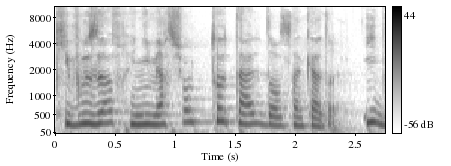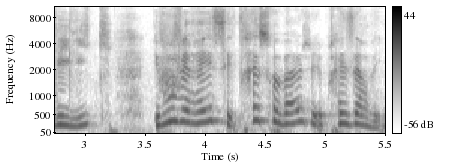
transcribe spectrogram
qui vous offre une immersion totale dans un cadre idyllique. Et vous verrez, c'est très sauvage et préservé.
